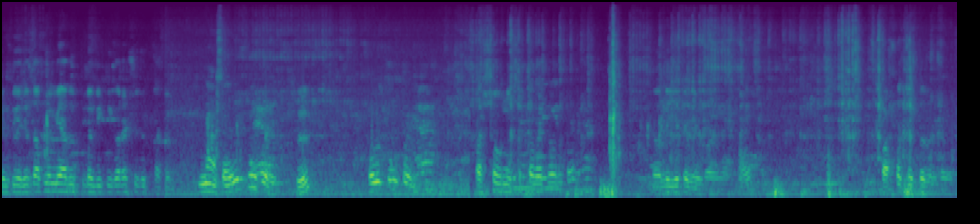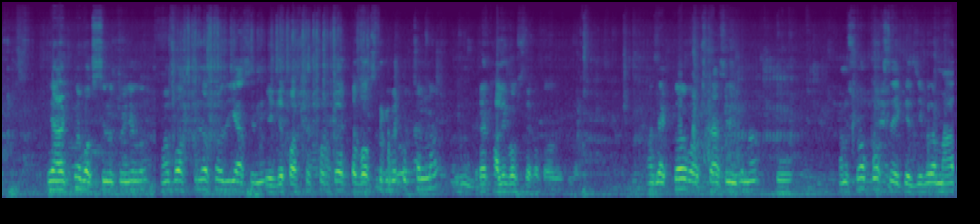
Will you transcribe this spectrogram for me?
কিন্তু এতে তো আপনি মেয়াদ উত্তীর্ণ বিক্রি করার সুযোগ থাকে না স্যার ওরকম করি। ওরকম করি। পাঁচশো উনিশের টাকা তো তাহলে যেতে বের করে যায়। হ্যাঁ? পাঁচশো চোদ্দ বের করে এই আরেকটা বক্স ছিল গেল? আমার বক্স ছিল আপনার দিকে আসেনি এই যে পাঁচশো সত্তর একটা বক্স থেকে বের করছেন না? এটা খালি বক্স দেখাতে হবে একটাও বক্সটা আছে কোনো আমি সব বক্স রেখেছি যেগুলো মাছ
